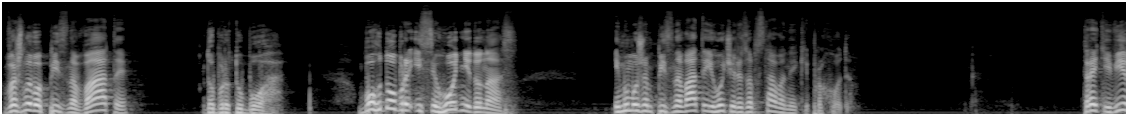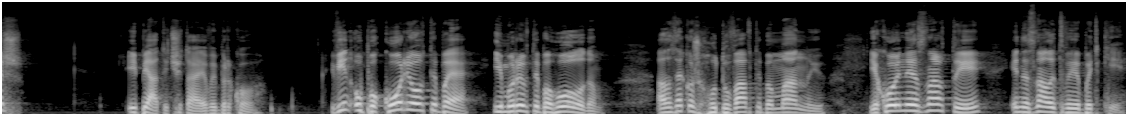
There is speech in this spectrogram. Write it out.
важливо пізнавати доброту Бога. Бог добрий і сьогодні до нас, і ми можемо пізнавати Його через обставини, які проходимо. Третій вірш і п'ятий читає вибірково. Він упокорював тебе і морив тебе голодом, але також годував тебе манною, якої не знав ти і не знали твої батьки.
